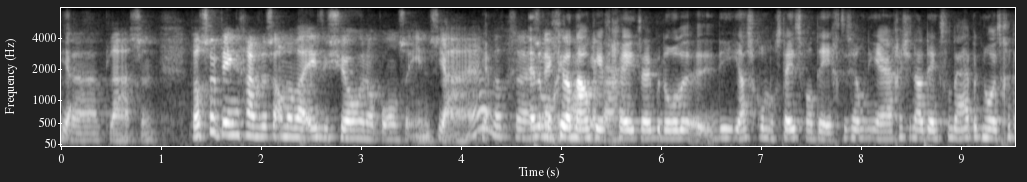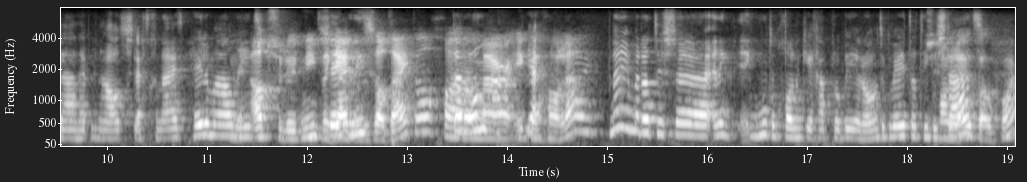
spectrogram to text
Ja. eh, plaatsen. Dat soort dingen gaan we dus allemaal wel even showen op onze Insta. Ja, hè? ja. Dat, eh, En dan mocht je dat nou een keer vergeten. Ik bedoel, de- die jas komt nog steeds wel dicht. Het is helemaal niet erg. Als je nou denkt van, dat heb ik nooit gedaan. Heb ik nou altijd slecht genaaid. Helemaal Nee, niet. absoluut niet, want Zeker jij doet het altijd toch? Eh, maar ik ben gewoon lui. Nee, maar dat is... en ik, ik moet hem gewoon een keer gaan proberen. Want ik weet dat hij Dat is bestaat. leuk ook hoor.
